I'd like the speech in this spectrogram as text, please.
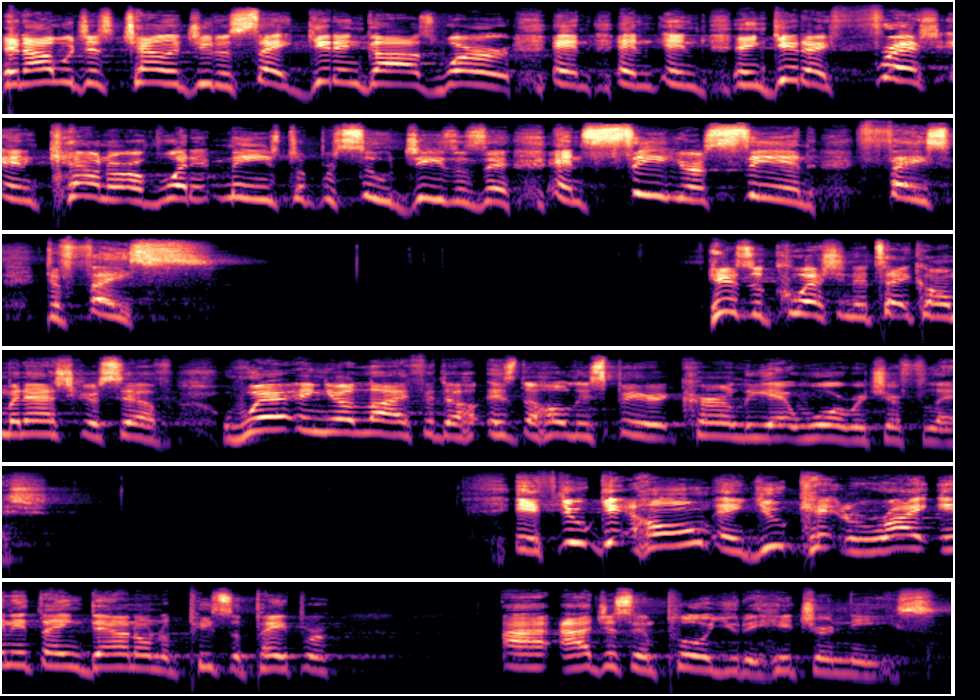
And I would just challenge you to say, get in God's word and, and, and, and get a fresh encounter of what it means to pursue Jesus and, and see your sin face to face. Here's a question to take home and ask yourself Where in your life is the Holy Spirit currently at war with your flesh? If you get home and you can't write anything down on a piece of paper, I, I just implore you to hit your knees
